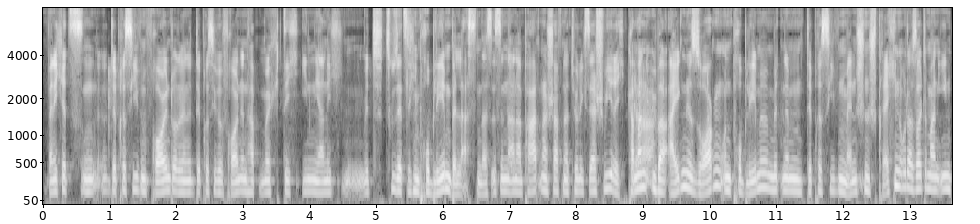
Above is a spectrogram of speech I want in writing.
Wenn ich jetzt einen depressiven Freund oder eine depressive Freundin habe, möchte ich ihn ja nicht mit zusätzlichen Problemen belasten. Das ist in einer Partnerschaft natürlich sehr schwierig. Kann ja. man über eigene Sorgen und Probleme mit einem depressiven Menschen sprechen oder sollte man ihn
